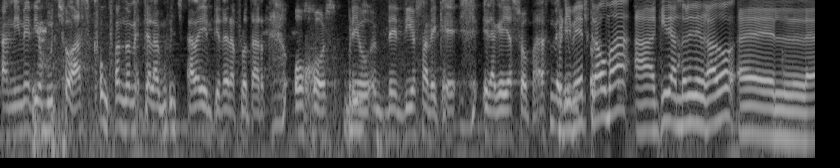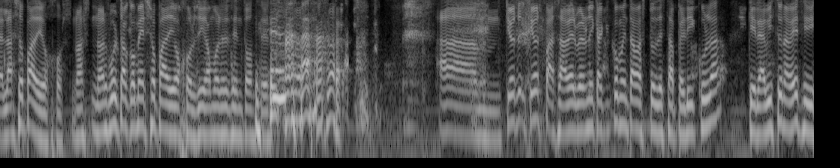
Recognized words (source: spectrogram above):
A mí me dio mucho asco cuando mete la cuchara y empiezan a flotar ojos de, Dios sabe qué en aquella sopa. Primer trauma aquí de Andoni Delgado, la sopa de ojos. No has, no has vuelto a comer sopa de ojos, digamos, desde entonces. ¿qué, os, pasa? A ver, Verónica, ¿qué comentabas tú de esta película? Que la viste una vez y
